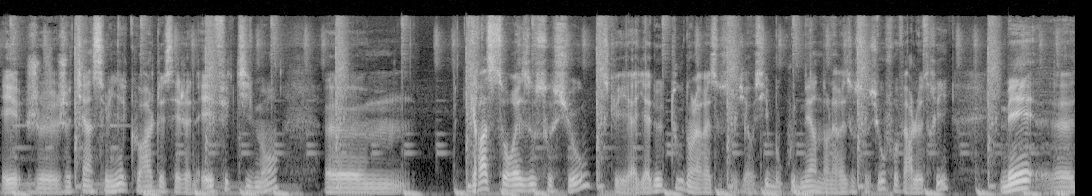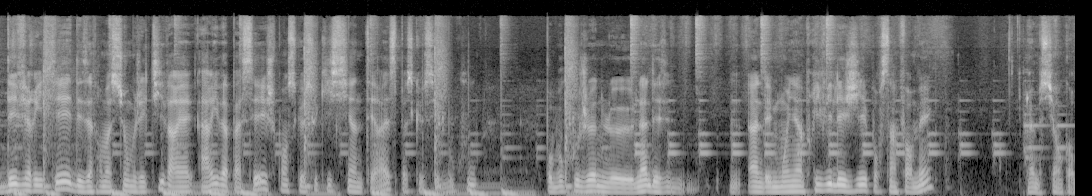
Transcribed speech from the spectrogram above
Et je, tiens à souligner le courage de ces jeunes. Et effectivement, euh, grâce aux réseaux sociaux, parce qu'il y, a de tout dans les réseaux sociaux, il y a aussi beaucoup de merde dans les réseaux sociaux, il faut faire le tri, mais euh, des vérités, des informations objectives arrivent à passer. Je pense que ceux qui s'y intéressent, parce que c'est beaucoup, pour beaucoup de jeunes, l'un des, un des moyens privilégiés pour s'informer, même si encore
